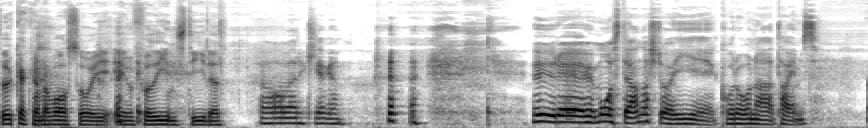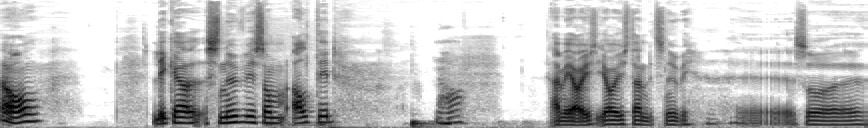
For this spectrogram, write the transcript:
brukar kunna vara så i euforins tider. Ja, verkligen. hur, eh, hur mås det annars då i Corona Times? Ja, lika snuvig som alltid. Jaha. Nej, men jag är, ju- jag är ju ständigt snuvig. Eh, Så eh,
